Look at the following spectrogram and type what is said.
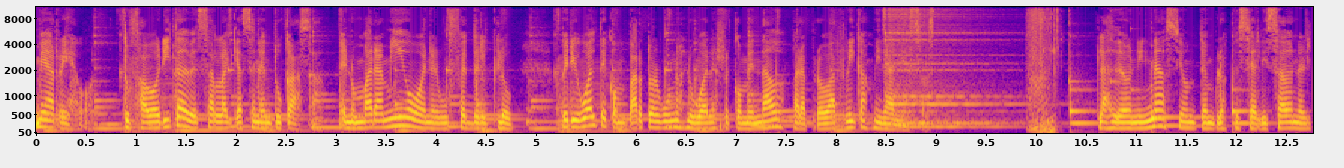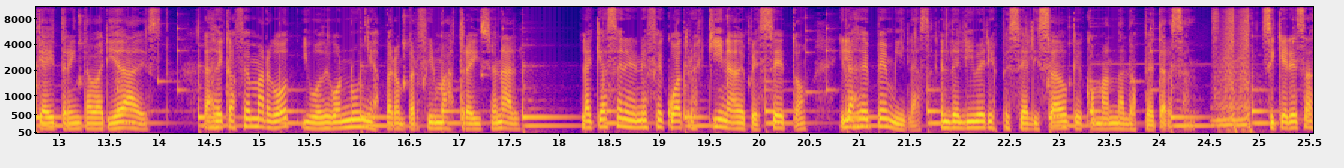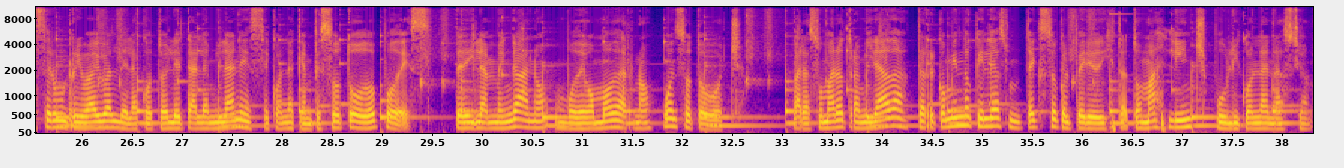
Me arriesgo. Tu favorita debe ser la que hacen en tu casa, en un bar amigo o en el buffet del club, pero igual te comparto algunos lugares recomendados para probar ricas milanesas. Las de Don Ignacio, un templo especializado en el que hay 30 variedades, las de Café Margot y Bodegón Núñez para un perfil más tradicional, la que hacen en F4 esquina de Peseto y las de P. Milas, el delivery especializado que comandan los Petersen. Si querés hacer un revival de la cotoleta a la milanese con la que empezó todo, podés. Pedila en Mengano, un bodegón moderno o en Sotoboche. Para sumar otra mirada, te recomiendo que leas un texto que el periodista Tomás Lynch publicó en La Nación.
